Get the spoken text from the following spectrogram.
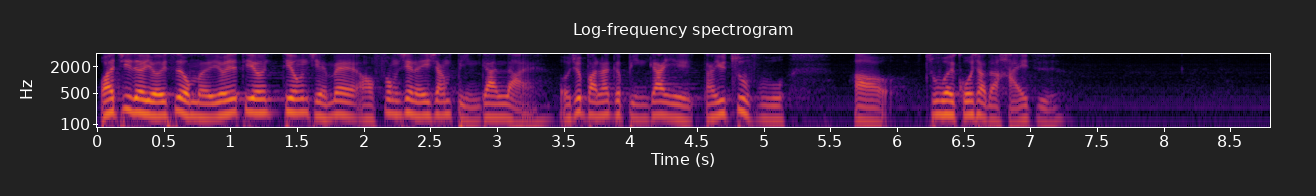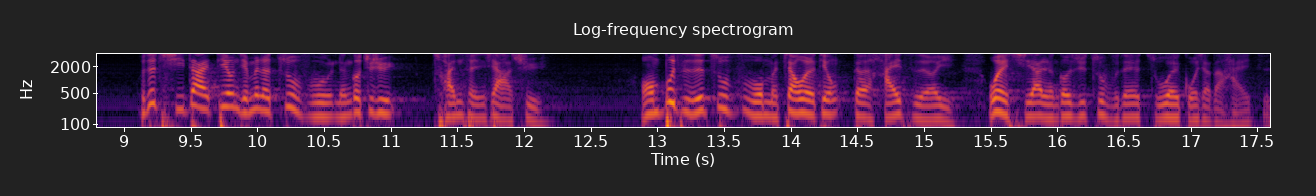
我还记得有一次，我们有些弟兄弟兄姐妹啊，奉献了一箱饼干来，我就把那个饼干也拿去祝福啊，竹围国小的孩子。我就期待弟兄姐妹的祝福能够继续传承下去。我们不只是祝福我们教会的弟兄的孩子而已，我也期待能够去祝福这些诸位国小的孩子。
